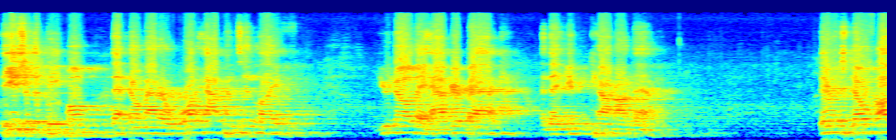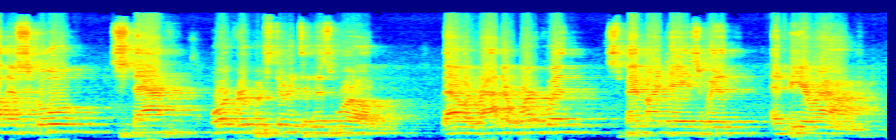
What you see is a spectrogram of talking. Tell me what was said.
These are the people that no matter what happens in life, you know they have your back and that you can count on them. There is no other school, staff, or group of students in this world that I would rather work with, spend my days with, and be around.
